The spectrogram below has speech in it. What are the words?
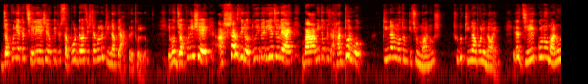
যখনই একটা ছেলে এসে ওকে একটু সাপোর্ট দেওয়ার চেষ্টা করল, টিনা ওকে আঁকড়ে ধরলো। এবং যখনই সে আশ্বাস দিল, তুই বেরিয়ে চলে আয় বা আমি তোকে হাত ধরবো, টিনার মতন কিছু মানুষ শুধু টিনা বলে নয়, এটা যে কোনো মানুষ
